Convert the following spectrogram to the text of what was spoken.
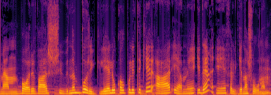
Men bare hver sjuende borgerlige lokalpolitiker er enig i det, ifølge Nasjonen.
